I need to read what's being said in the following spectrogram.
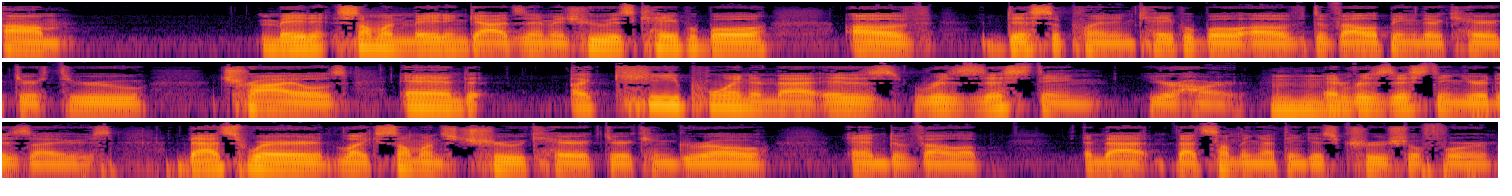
um, made someone made in God's image who is capable of discipline and capable of developing their character through trials. And a key point in that is resisting your heart and resisting your desires. That's where like someone's true character can grow and develop. And that that's something I think is crucial for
